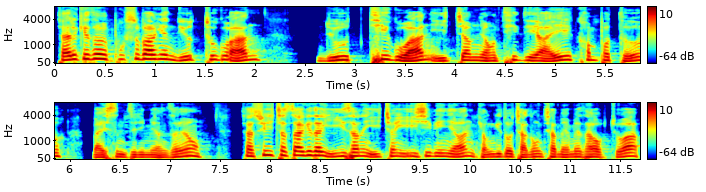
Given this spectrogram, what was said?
자 이렇게 해서 폭스바겐 뉴 투구안 뉴 티구안 2.0 TDI 컴포트 말씀드리면서요. 자 수입차 싸게 사기 2사는 2022년 경기도 자동차 매매 사업조합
